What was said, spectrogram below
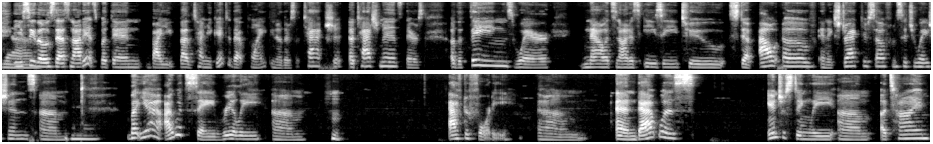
Yeah. You see those, that's not it. But then by you, by the time you get to that point, you know, there's attach attachments, there's other things where now it's not as easy to step out of and extract yourself from situations. Um, mm-hmm. But yeah, I would say really, um, hmm, after 40. Um, and that was interestingly um, a time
